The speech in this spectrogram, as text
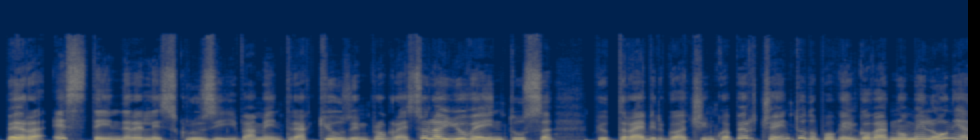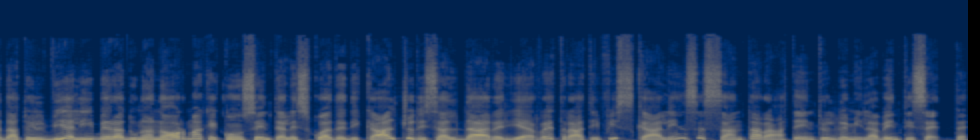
per estendere l'esclusiva, mentre ha chiuso in progresso la Juventus, più 3,5% dopo che il governo Meloni ha dato il via libera ad una norma che consente alle squadre di calcio di saldare gli arretrati fiscali in 60 rate entro il 2027.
